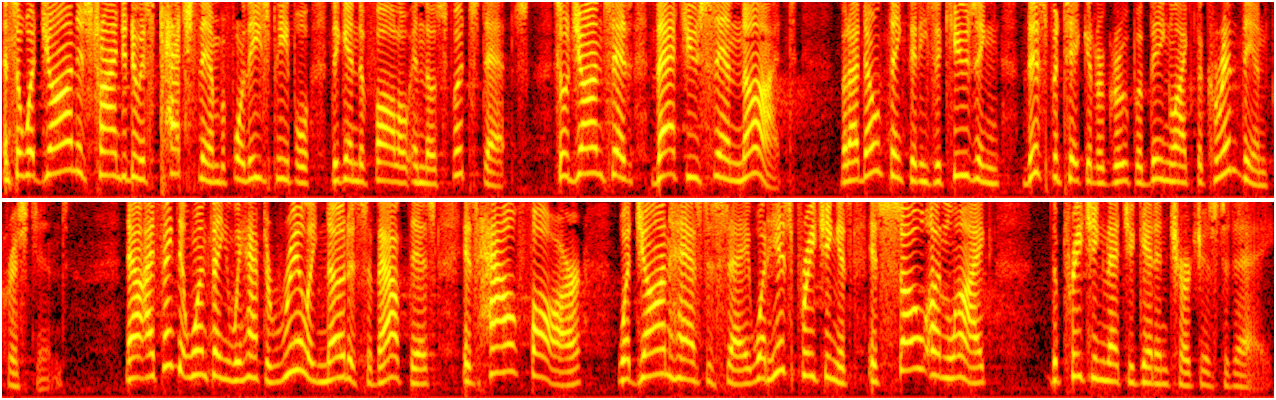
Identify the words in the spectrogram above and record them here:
And so, what John is trying to do is catch them before these people begin to follow in those footsteps. So, John says, That you sin not. But I don't think that he's accusing this particular group of being like the Corinthian Christians. Now, I think that one thing we have to really notice about this is how far what John has to say, what his preaching is, is so unlike the preaching that you get in churches today.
